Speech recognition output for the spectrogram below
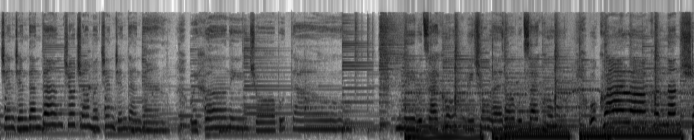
简简单单，就这么简简单单，为何你做不到？你不在乎，你从来都不在乎，我快乐很难受。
